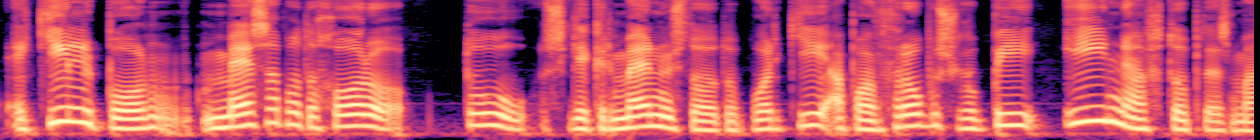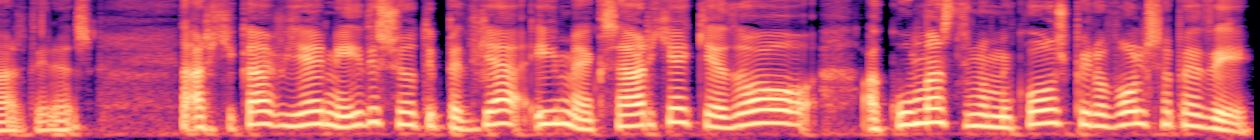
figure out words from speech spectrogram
Εκεί λοιπόν, μέσα από το χώρο του συγκεκριμένου ιστότοπου, αρκεί από ανθρώπους οι οποίοι είναι αυτόπτες μάρτυρες, αρχικά βγαίνει η είδηση ότι παιδιά είμαι εξάρχεια και εδώ ακούμε αστυνομικό πυροβόλησε παιδί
